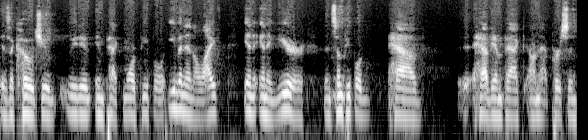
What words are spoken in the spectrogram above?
as a coach, you we impact more people, even in a life in in a year, than some people have have impact on that person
